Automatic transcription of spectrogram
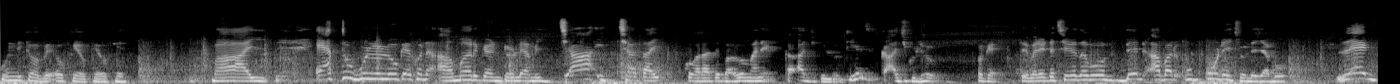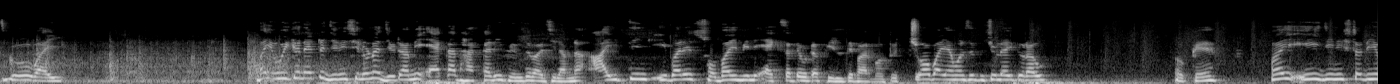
কোন দিকে হবে? ওকে ওকে ওকে ভাই, এতগুলো লোক এখন আমার কন্ট্রোলে আমি যা ইচ্ছা তাই করাতে পারব। মানে কাজগুলো, ঠিক আছে? কাজগুলো। ওকে তো এবার এটা ছেড়ে দেবো দেন আবার উপরে চলে যাব। লেটস গো ভাই। ভাই, ওইখানে একটা জিনিস ছিল না, যেটা আমি একা ধাক্কা দিয়ে ফেলতে পারছিলাম না। আই থিঙ্ক এবারে সবাই মিলে একসাথে ওটা ফেলতে পারব। তো চ ভাই, আমার সাথে চলে আই তোরাও। ওকে ভাই, এই জিনিসটা দিয়ে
